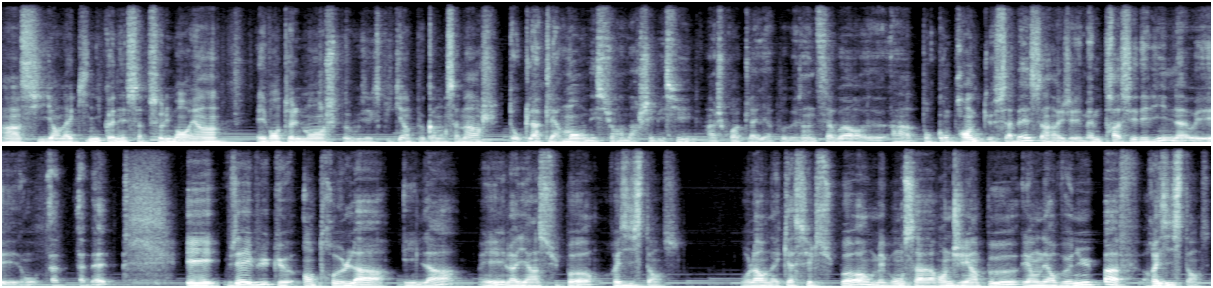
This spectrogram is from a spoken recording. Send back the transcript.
Hein, s'il y en a qui n'y connaissent absolument rien, éventuellement je peux vous expliquer un peu comment ça marche. Donc là clairement on est sur un marché baissier. Hein, je crois que là il n'y a pas besoin de savoir euh, hein, pour comprendre que ça baisse. J'ai même tracé des lignes là, oui, non, ça, bête. Et vous avez vu que entre là et là, Et là, il y a un support résistance. Bon, là, on a cassé le support, mais bon, ça a rangé un peu et on est revenu, paf, résistance.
